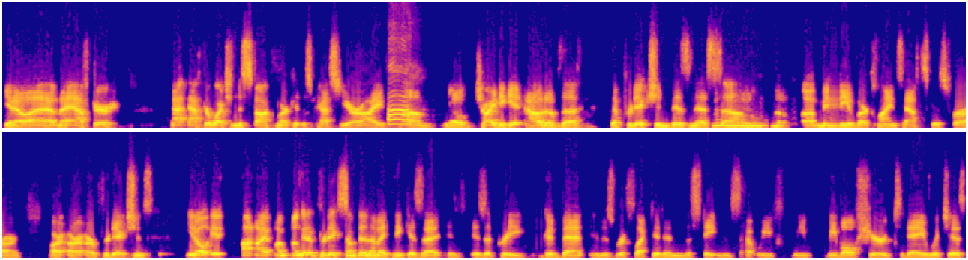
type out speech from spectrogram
you know, after after watching the stock market this past year, I've ah. um, you know tried to get out of the the prediction business. Um, mm-hmm. uh, many of our clients ask us for our our, our, our predictions. You know, it, I, I'm, I'm going to predict something that I think is a is, is a pretty good bet and is reflected in the statements that we've we've, we've all shared today, which is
